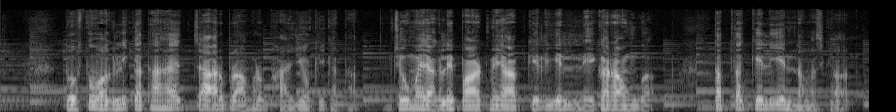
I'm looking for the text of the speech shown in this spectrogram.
दोस्तों, अगली कथा है चार ब्राह्मण भाइयों की कथा, जो मैं अगले पार्ट में आपके लिए लेकर आऊँगा। तब तक के लिए नमस्कार।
